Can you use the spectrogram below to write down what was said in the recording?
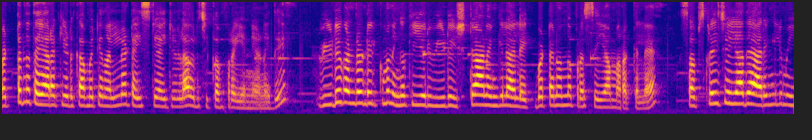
പെട്ടെന്ന് തയ്യാറാക്കി എടുക്കാൻ പറ്റിയ നല്ല ടേസ്റ്റി ആയിട്ടുള്ള ഒരു ചിക്കൻ ഫ്രൈ തന്നെയാണ് ഇത്. വീഡിയോ കണ്ടുകൊണ്ടിരിക്കുമ്പോൾ നിങ്ങൾക്ക് ഈ ഒരു വീഡിയോ ഇഷ്ടമാണെങ്കിൽ ആ ലൈക്ക് ബട്ടൺ ഒന്ന് പ്രസ് ചെയ്യാൻ മറക്കല്ലേ? സബ്സ്ക്രൈബ് ചെയ്യാതെ ആരെങ്കിലും ഈ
